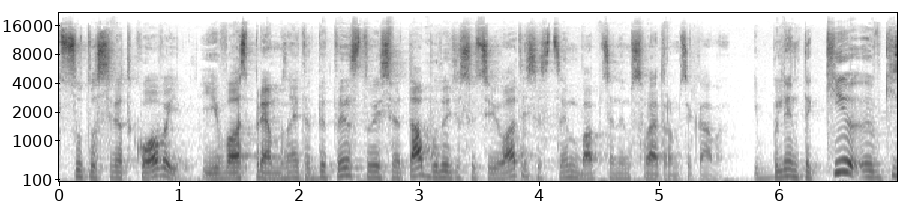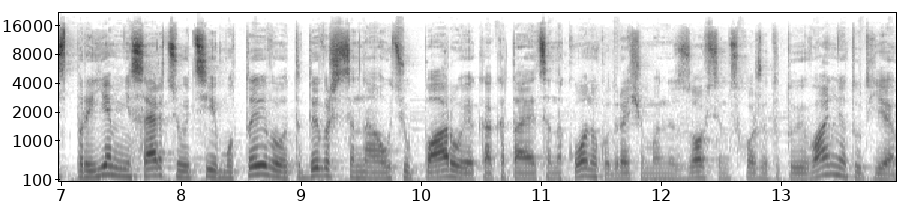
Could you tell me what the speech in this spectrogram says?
суто святковий. І у вас прямо знаєте, дитинство і свята будуть асоціюватися з цим бабцяним светром цікавим. І, блін, такі е, якісь приємні серцю ці мотиви. От ти дивишся на оцю пару, яка катається на конику. До речі, у мене зовсім схоже татуювання тут є.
